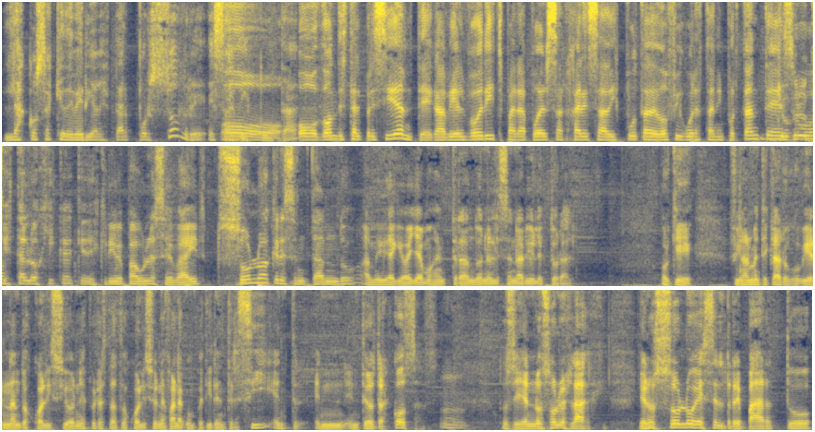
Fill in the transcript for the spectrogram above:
Las cosas que deberían estar por sobre esas O, disputas. o dónde está el presidente, Gabriel Boric, para poder zanjar esa disputa de dos figuras tan importantes. Yo su- creo que esta lógica que describe Paula se va a ir solo acrecentando a medida que vayamos entrando en el escenario electoral. Porque finalmente, claro, gobiernan dos coaliciones, pero estas dos coaliciones van a competir entre sí, entre, en- entre otras cosas. Mm. Entonces ya no solo es la ya no solo es el reparto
